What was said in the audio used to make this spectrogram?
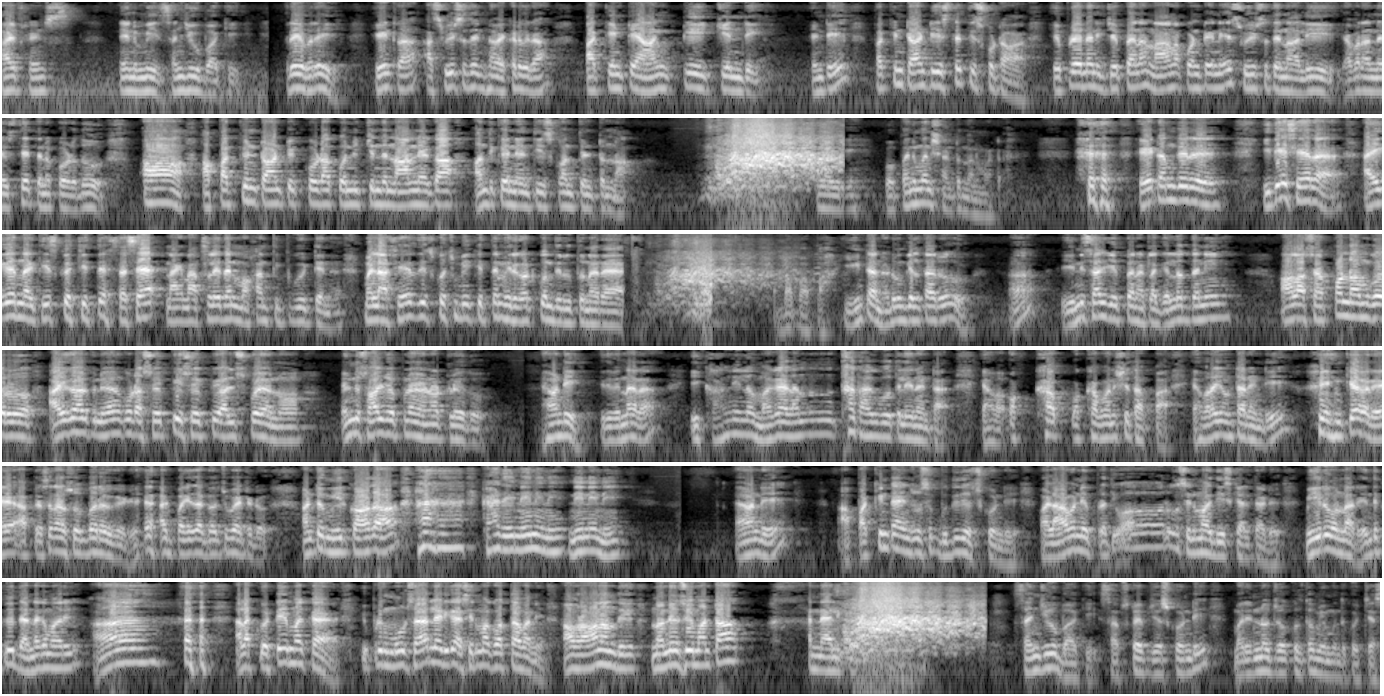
Hi friends నేను మీ సంజీవ్ బాకి. రే రే ఏంట్రా ఆ స్వీట్స్ తింటున్నావు ఎక్కడివిరా? పక్కింటి ఆంటీ ఇచ్చింది. ఏంటి? పక్కింటి ఆంటీ ఇస్తే తీసుకుంటావా? ఎప్పుడైనా నీకు చెప్పానా నాన్న కొంటేనే స్వీట్స్ తినాలి. ఎవరన్నా ఇస్తే తినకూడదు. ఆ ఆ పక్కింటి ఆంటీకి కూడా కొన్ని ఇచ్చింది నాన్నేగా అందుకే నేను తీసుకొని తింటున్నా. అలాగే ఓ పని మనిషి అంటుందన్నమాట. ఏటమ్ గారు? ఇదే చీర అయ్యగారు నాకు తీసుకొచ్చి ఇస్తే ససే నాకు నచ్చలేదని మొహం తిప్పి కుట్టాను. మళ్ళీ ఆ చీర తీసుకొచ్చి మీకు ఇస్తే మీరు కట్టుకొని తిరుగుతున్నారా? అబ్బాబ్బా ఏంటి ఆ నడుము గెలుతారు? ఆ? ఎన్నిసార్లు చెప్పాను అట్లా గెలొద్దని అలా చెప్పండి అమ్మగారు. అయ్యగారికి నేను కూడా చెప్పి చెప్పి అలసిపోయాను. ఎన్నిసార్లు చెప్పినా వినట్లేదు. ఏమండి ఇది విన్నారా? ఈ కాలనీలో మగాళ్ళంతా తాగుబోతులేనంట. ఎవ- ఒక్క ఒక్క మనిషి తప్ప ఎవరై ఉంటారండి? ఇంకెవరే? ఆ పిసరా సుబ్బారావు గడి అటు పైసా ఖర్చు పెట్టడు. అంటే మీరు కాదా? కాదే నేనేని నేనేని ఏమండి ఆ పక్కింటి ఆయన చూసి బుద్ధి తెచ్చుకోండి. వాళ్ళ ఆవిడని ప్రతి వారం సినిమాకి తీసుకెళ్తాడు. మీరు ఉన్నారు. ఎందుకు దండగ మరి? ఆ? అలా కొట్టేమక్క ఇప్పుడు మూడు సార్లు అడిగా సినిమాకి వస్తావని. ఆవిడ ఆనంది నన్నేం చేయమంటా? అన్నాలికి సంజీవ్ బాకి. సబ్స్క్రైబ్ చేసుకోండి. మరెన్నో జోకులతో మీ ముందుకు వచ్చేస్తాం.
